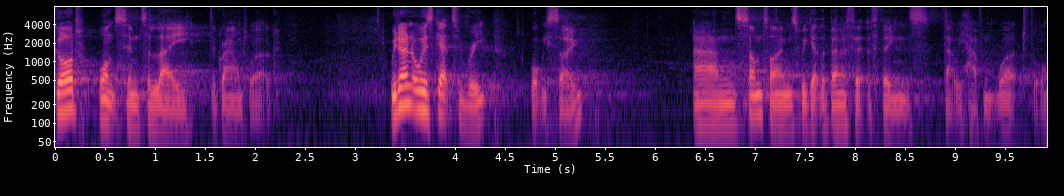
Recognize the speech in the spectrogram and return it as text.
God wants him to lay the groundwork. We don't always get to reap what we sow, and sometimes we get the benefit of things that we haven't worked for.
